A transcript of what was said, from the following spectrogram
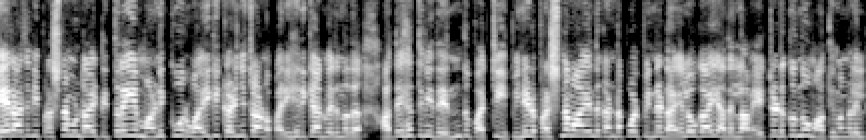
കെ രാജൻ ഈ പ്രശ്നമുണ്ടായിട്ട് ഇത്രയും മണിക്കൂർ വൈകി കഴിഞ്ഞിട്ടാണോ പരിഹരിക്കാൻ വരുന്നത്? അദ്ദേഹത്തിന് ഇത് എന്ത് പറ്റി? പിന്നീട് പ്രശ്നമായെന്ന് കണ്ടപ്പോൾ പിന്നെ ഡയലോഗായി അതെല്ലാം ഏറ്റെടുക്കുന്നു മാധ്യമങ്ങളിൽ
